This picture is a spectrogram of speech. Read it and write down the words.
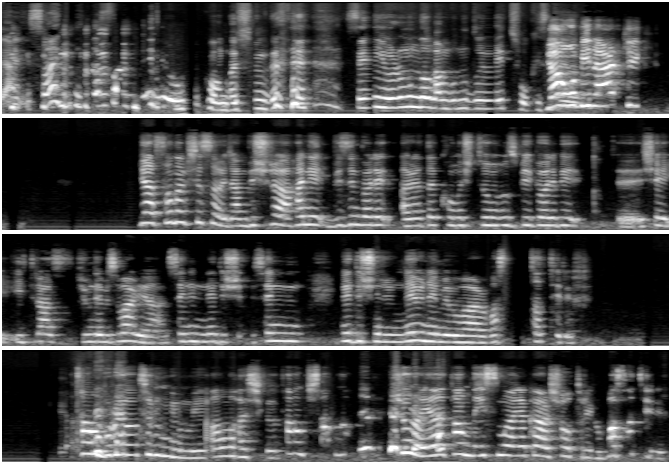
yani İsmail Kılıç ne diyor bu konuda şimdi? Senin yorumunla ben bunu duymayı çok istiyorum. Ya o bir erkek ya sana bir şey söyleyeceğim Büşra. Hani bizim böyle arada konuştuğumuz bir böyle bir e, şey itiraz cümlemiz var ya. Senin ne düşün senin ne düşündüğün ne önemi var vasat herif. Tam buraya oturmuyor mu ya Allah aşkına? Tam şuraya tam da İsmail'e karşı oturuyor. Vasat herif.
